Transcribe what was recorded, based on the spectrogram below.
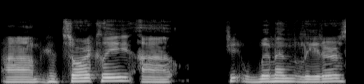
Um, historically, uh, women leaders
